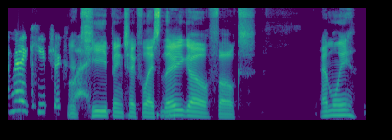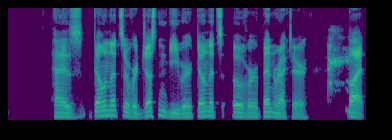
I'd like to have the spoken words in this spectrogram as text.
I'm gonna keep Chick Fil A. You're keeping Chick Fil A. So there you go, folks. Emily has donuts over Justin Bieber, donuts over Ben Rector, but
